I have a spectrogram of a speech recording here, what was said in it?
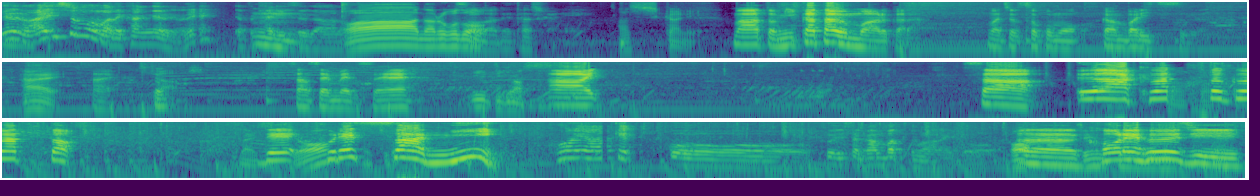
いやでも相性まで考えるよね。やっぱキャリーする側の。ああなるほどそうだね、確かに。確かにまああと味方運もあるから。まあちょっとそこも頑張りつつ。はいはい。じゃあ3戦目ですね。いってきますはーい。さあ、うわークワッドクワッドナイスで、よプレッサー 2! これは結構、藤井さん頑張ってもらわないと。うん、これ、封じ、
